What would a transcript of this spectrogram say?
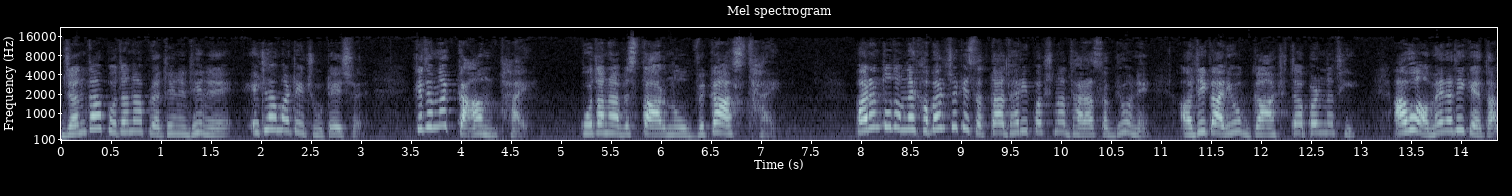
જનતા પોતાના પ્રતિનિધિને એટલા માટે ચૂંટે છે કે તેમના કામ થાય, પોતાના વિસ્તારનો વિકાસ થાય. પરંતુ તમને ખબર છે કે સત્તાધારી પક્ષના ધારાસભ્યોને અધિકારીઓ ગાંઠતા પણ નથી. આવું અમે નથી કહેતા,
